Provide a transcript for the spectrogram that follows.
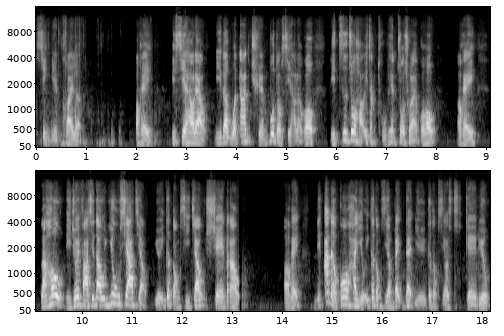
新年快乐，OK，你写好了，你的文案全部都写好了过后，你制作好一张图片做出来过后，OK，然后你就会发现到右下角有一个东西叫 Share Now，OK。你按了过后，还有一个东西叫 back that，有一个东西叫 schedule。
